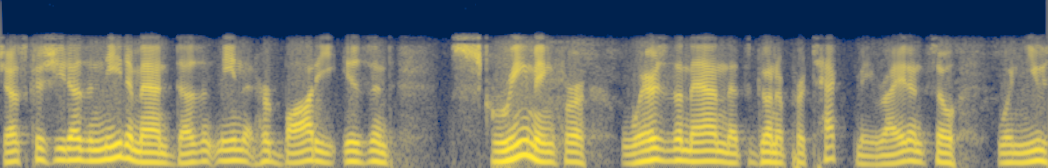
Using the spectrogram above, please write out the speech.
just because she doesn't need a man doesn't mean that her body isn't screaming for where's the man that's going to protect me, right? And so when you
